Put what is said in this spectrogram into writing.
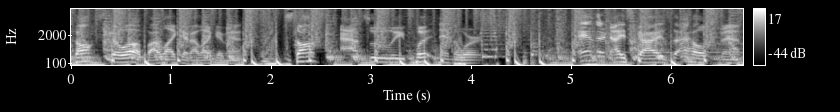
Stonks go up. I like it. I like it, man. Stonks absolutely putting in the work. And they're nice guys. That helps, man.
